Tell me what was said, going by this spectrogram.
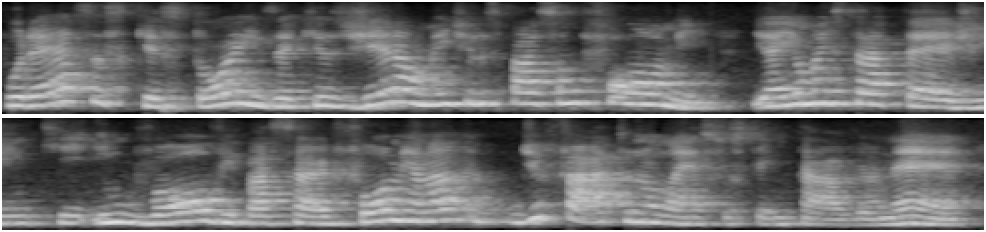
Por essas questões é que geralmente eles passam fome. E aí uma estratégia em que envolve passar fome, ela de fato não é sustentável, né?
